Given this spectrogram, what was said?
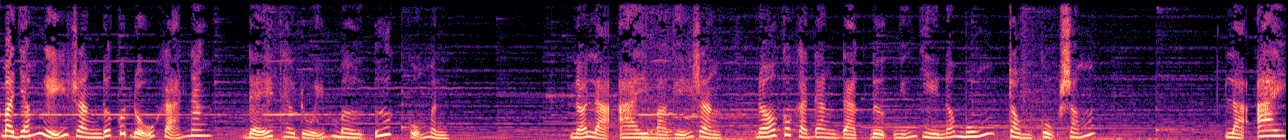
mà dám nghĩ rằng nó có đủ khả năng để theo đuổi mơ ước của mình? Nó là ai mà nghĩ rằng nó có khả năng đạt được những gì nó muốn trong cuộc sống? Là ai?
